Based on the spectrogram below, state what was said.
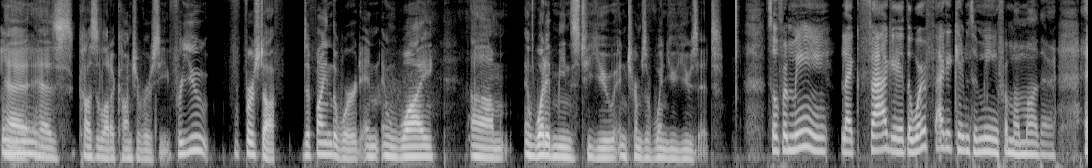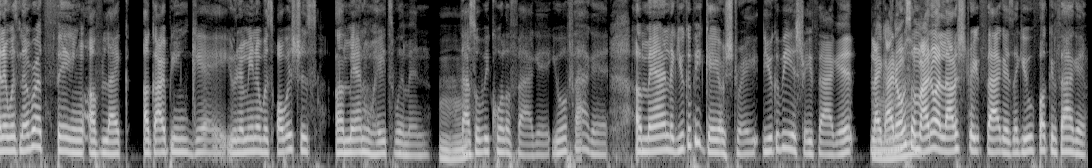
ha- mm. has caused a lot of controversy. For you, first off, define the word and, and why um, and what it means to you in terms of when you use it. So for me, like faggot, the word faggot came to me from my mother. And it was never a thing of like a guy being gay. You know what I mean? It was always just a man who hates women. Mm-hmm. That's what we call a faggot. You're a faggot. A man, like you could be gay or straight. You could be a straight faggot. Like mm-hmm. I know mm-hmm. some I know a lot of straight faggots. Like you a fucking faggot.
